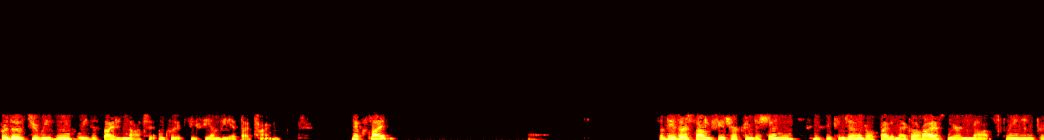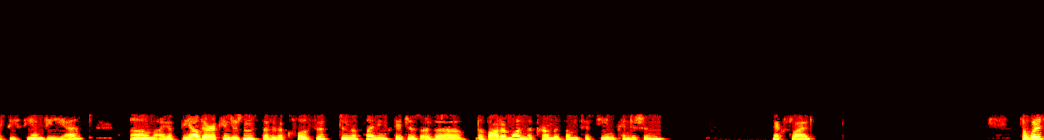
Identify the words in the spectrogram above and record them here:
for those two reasons, we decided not to include CCMV at that time. Next slide. So these are some future conditions. You see congenital cytomegalovirus. We are not screening for CCMV yet. Um, I guess the other conditions that are the closest in the planning stages are the, the bottom one, the chromosome 15 conditions. Next slide. So what has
